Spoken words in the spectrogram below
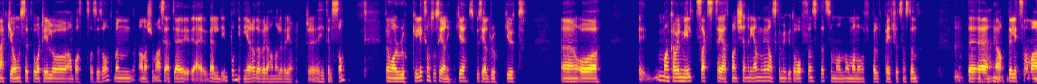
Matt Jones et år til og anpasse seg sånt. Men annars må jeg si at jeg, jeg, er veldig imponert over det han har levert hittil hittills. Sånn. For att han en rookie liksom, så ser han ikke spesielt rookie ut. Eh, och eh, man kan vel mildt sagt si at man igjen ganske mye ut av offenset som man, om man har fulgt Patriots en stund. Mm. Det, ja, det er litt samme,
